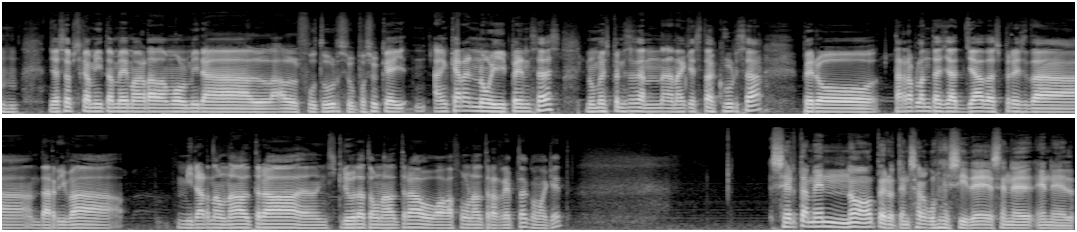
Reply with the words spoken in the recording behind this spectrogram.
Mhm. Ja saps que a mi també m'agrada molt mirar el, el futur, suposo que encara no hi penses, només penses en, en aquesta cursa, però t'has replantejat ja després de- d'arribar a mirar-ne una altra, inscriure't a una altra o agafar un altre repte com aquest? Certament no, però tens algunes idees en el, en el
